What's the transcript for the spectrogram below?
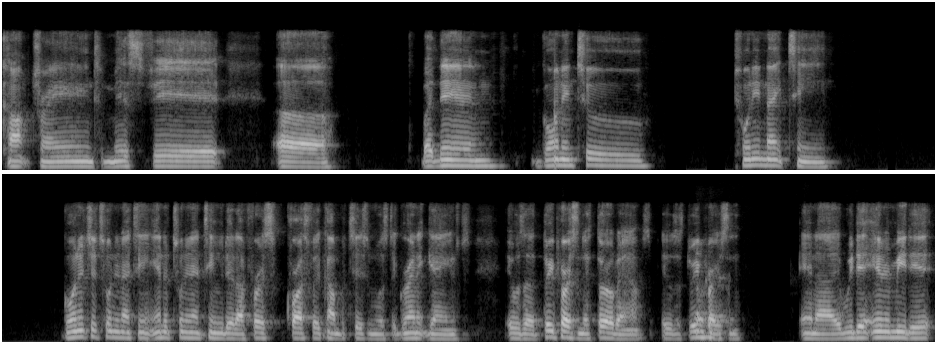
CompTrain to misfit uh but then going into 2019 going into 2019 end of 2019 we did our first crossfit competition was the granite games. It was a three person to throwdowns it was a three person okay. and uh, we did intermediate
